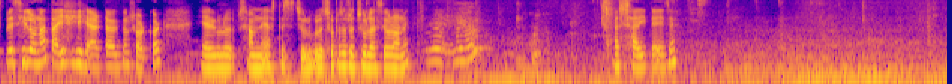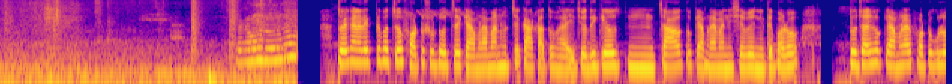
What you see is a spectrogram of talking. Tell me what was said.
স্প্রে ছিল না, তাই হেয়ারটাও একদম শর্টকাট হেয়ারগুলো সামনে আসতেছে, চুলগুলো, ছোট ছোট চুল আছে ওর অনেক। আর শাড়িটা এই যে। তো এখানে দেখতে পাচ্ছ ফটোশ্যুট হচ্ছে ক্যামেরাম্যান হচ্ছে কাকাতো ভাই। যদি কেউ চাও তো ক্যামেরাম্যান হিসেবে নিতে পারো। তো যাই হোক ক্যামেরার ফটোগুলো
